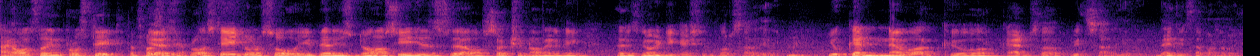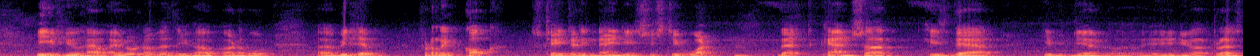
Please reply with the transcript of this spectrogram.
And also in prostate, the first. yes, yeah. prostate also, if there is no serious uh, obstruction or anything, there is no indication for surgery. You can never cure cancer with surgery. That is the fundamental. If you have, I don't know whether you have heard about uh, William Frederick Koch stated in 1961 hmm. that cancer is there in your, in your breast,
